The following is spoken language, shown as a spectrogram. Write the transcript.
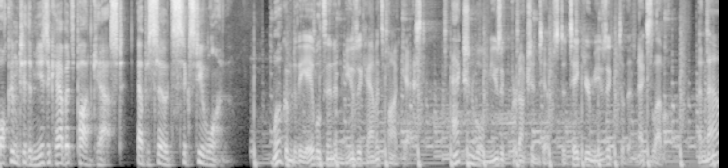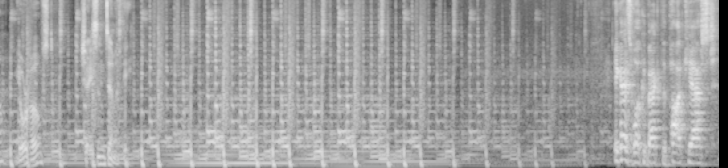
Welcome to the Music Habits Podcast, episode 61. Welcome to the Ableton and Music Habits Podcast actionable music production tips to take your music to the next level. And now, your host, Jason Timothy. Hey guys, welcome back to the podcast.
